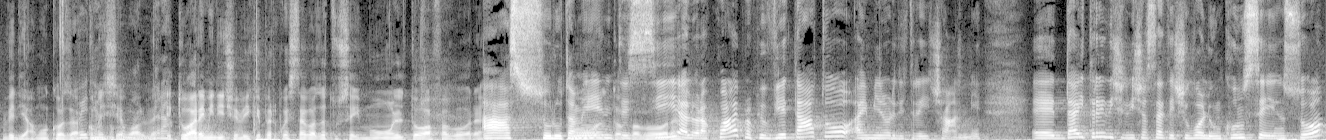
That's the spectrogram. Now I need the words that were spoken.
Vediamo, cosa, Vediamo come si come evolve. andrà. E tu, Ari, mi dicevi che per questa cosa tu sei molto a favore. Assolutamente a favore. sì, allora qua è proprio vietato ai minori di 13 anni. Eh, dai 13 ai 17 ci vuole un consenso,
